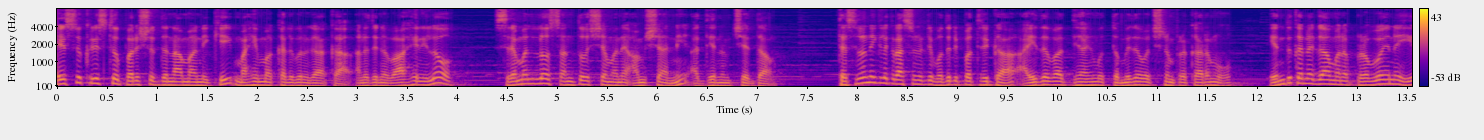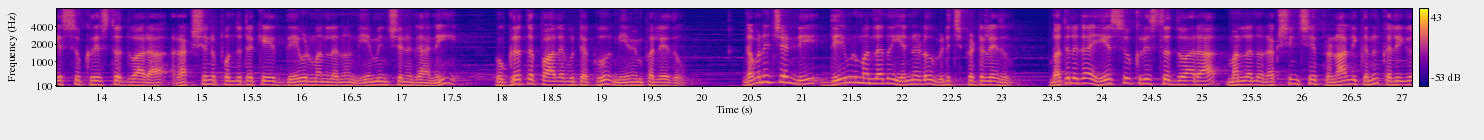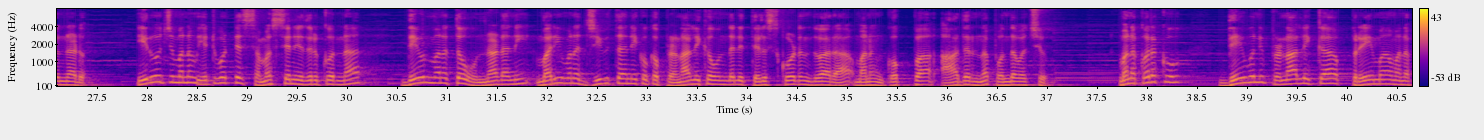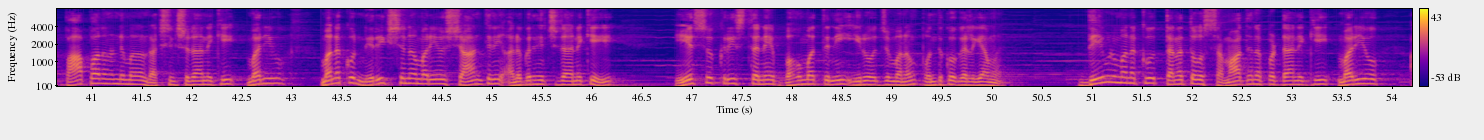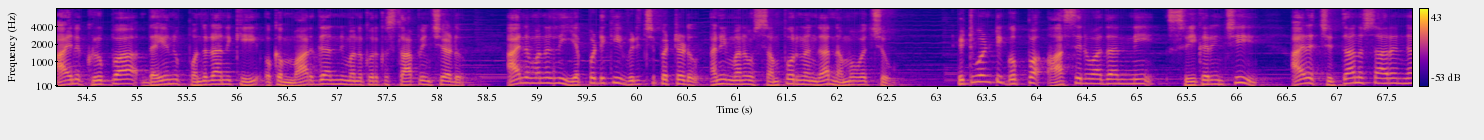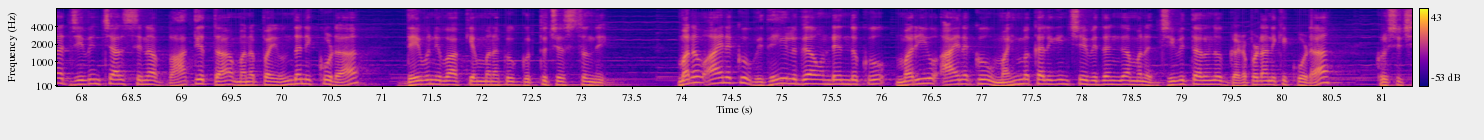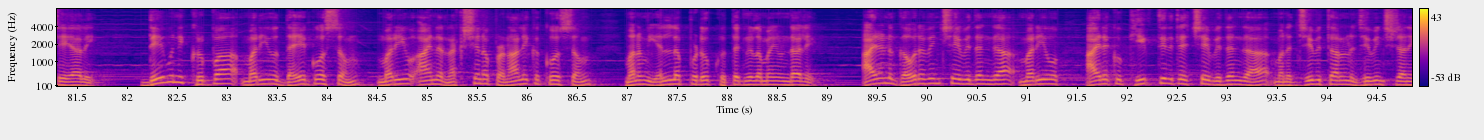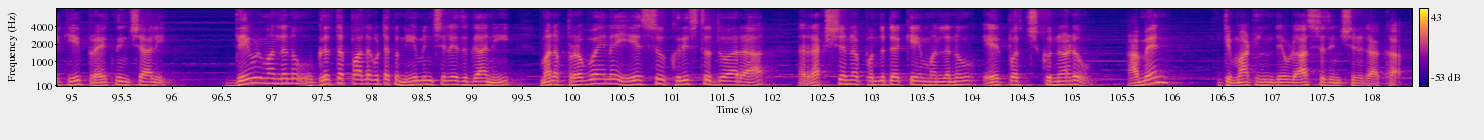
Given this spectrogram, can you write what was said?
యేసుక్రీస్తు పరిశుద్ధ నామానికి మహిమ కలుగునుగాక అనుదిన వాహినిలో శ్రమల్లో సంతోషం అనే అంశాన్ని అధ్యయనం చేద్దాం. తెసలోనికులకు రాసినటువంటి మొదటి పత్రిక ఐదవ అధ్యాయము తొమ్మిదవ వచనం ప్రకారము ఎందుకనగా మన ప్రభు అయిన యేసుక్రీస్తు ద్వారా రక్షణ పొందుటకే దేవుడు మనలను నియమించను గాని ఉగ్రత పాలగుటకు నియమింపలేదు. గమనించండి దేవుడు మనలను ఎన్నడూ విడిచిపెట్టలేదు. బదులుగా యేసుక్రీస్తు ద్వారా మనలను రక్షించే ప్రణాళికను కలిగి ఉన్నాడు. ఈరోజు మనం ఎటువంటి సమస్యను ఎదుర్కొన్నా దేవుడు మనతో ఉన్నాడని మరియు మన జీవితానికి ఒక ప్రణాళిక ఉందని తెలుసుకోవడం ద్వారా మనం గొప్ప ఆదరణ పొందవచ్చు. మన కొరకు దేవుని ప్రణాళిక ప్రేమ మన పాపాల నుండి మనం రక్షించడానికి మరియు మనకు నిరీక్షణ మరియు శాంతిని అనుగ్రహించడానికి యేసుక్రీస్తు అనే బహుమతిని ఈరోజు మనం పొందుకోగలిగాము. దేవుడు మనకు తనతో సమాధానపడడానికి మరియు ఆయన కృప దయను పొందడానికి ఒక మార్గాన్ని మన కొరకు స్థాపించాడు. ఆయన మనల్ని ఎప్పటికీ విడిచిపెట్టడు అని మనం సంపూర్ణంగా నమ్మవచ్చు. ఇటువంటి గొప్ప ఆశీర్వాదాన్ని స్వీకరించి ఆయన చిత్తానుసారంగా జీవించాల్సిన బాధ్యత మనపై ఉందని కూడా దేవుని వాక్యం మనకు గుర్తు చేస్తుంది. మనం ఆయనకు విధేయులుగా ఉండేందుకు మరియు ఆయనకు మహిమ కలిగించే విధంగా మన జీవితాలను గడపడానికి కూడా కృషి చేయాలి. దేవుని కృప మరియు దయ కోసం మరియు ఆయన రక్షణ ప్రణాళిక కోసం మనం ఎల్లప్పుడూ కృతజ్ఞులమై ఉండాలి. ఆయనను గౌరవించే విధంగా మరియు ఆయనకు కీర్తిని తెచ్చే విధంగా మన జీవితాలను జీవించడానికి ప్రయత్నించాలి. దేవుడు మనలను ఉగ్రత పాలగుటకు నియమించలేదు గాని మన ప్రభు అయిన యేసు క్రీస్తు ద్వారా రక్షణ పొందుటకే మనలను ఏర్పరచుకున్నాడు. ఆమెన్. ఇటు మాటలను దేవుడు ఆశ్రదించినగాక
